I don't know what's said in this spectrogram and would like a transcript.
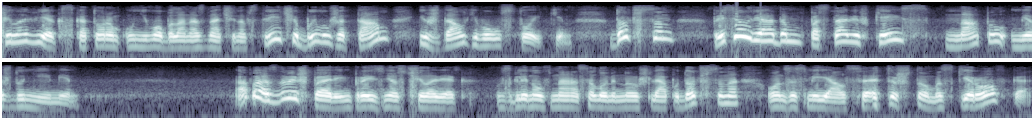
Человек, с которым у него была назначена встреча, был уже там и ждал его у стойки. Доджсон присел рядом, поставив кейс на пол между ними. «Опаздываешь, парень», — произнес человек. Взглянув на соломенную шляпу Доджсона, он засмеялся. «Это что, маскировка?»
